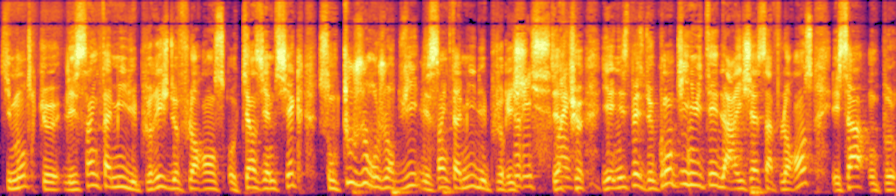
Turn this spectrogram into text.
qui montre que les cinq familles les plus riches de Florence au XVe siècle sont toujours aujourd'hui les cinq familles les plus riches. C'est-à-dire qu'il y a une espèce de continuité de la richesse à Florence et ça, on, peut,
